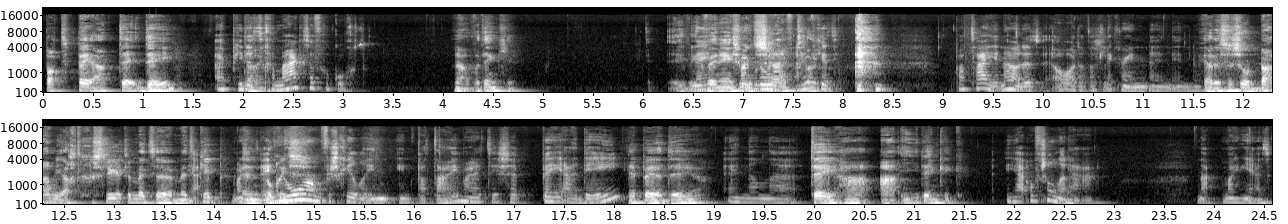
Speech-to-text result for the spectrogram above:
Pad, P-A-T-D. heb je dat Thai. gemaakt of gekocht? Nou, wat denk je? Ik, ik weet niet eens hoe je het schrijft. Heb je het... Partij, nou, dat, oh, dat was lekker in... in, in Ja, dat is een soort bami-achtige slierte met, eh, met Ja, kip. Maar en er is een iets. enorm verschil in, in partij, maar het is eh, PAD Ja, PAD, ja. en dan, eh, T-H-A-I, denk ik. ja, of zonder de A. Nou, maakt niet uit.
